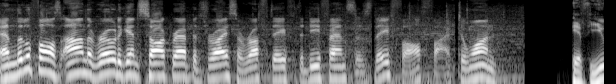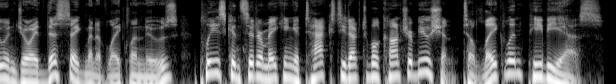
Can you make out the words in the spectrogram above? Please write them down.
And Little Falls on the road against Sauk Rapids Rice. A rough day for the defense as they fall 5-1. If you enjoyed this segment of Lakeland News, please consider making a tax-deductible contribution to Lakeland PBS.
